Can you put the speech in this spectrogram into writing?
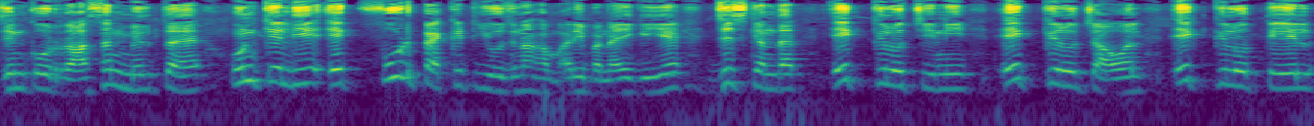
जिनको राशन मिलता है उनके लिए एक फ़ूड पैकेट योजना हमारी बनाई गई है जिसके अंदर एक किलो चीनी एक किलो चावल एक किलो तेल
